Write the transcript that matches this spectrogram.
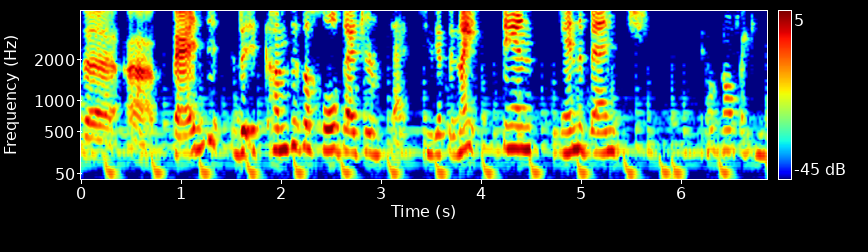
the uh, bed, the, it comes as a whole bedroom set. So you get the nightstands and the bench. I don't know if I can.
